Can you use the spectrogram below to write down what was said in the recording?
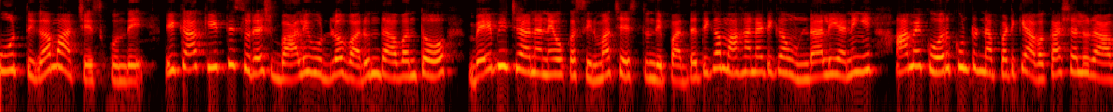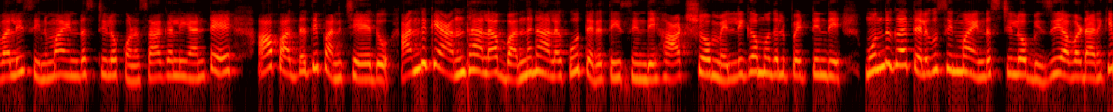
పూర్తిగా మార్చేసుకుంది. ఇక కీర్తి సురేష్ బాలీవుడ్లో వరుణ్ ధావన్తో బేబీ జాన్ అనే ఒక సినిమా చేస్తుంది. పద్ధతిగా మహానటిగా ఉండాలి అని ఆమె కోరుకుంటున్నప్పటికీ అవకాశాలు రావాలి సినిమా ఇండస్ట్రీలో కొనసాగాలి అంటే ఆ పద్ధతి పనిచేయదు. అందుకే అందాల బంధనాలకు తెరతీసింది. హాట్ షో మెల్లిగా మొదలుపెట్టింది. ముందుగా తెలుగు సినిమా ఇండస్ట్రీలో బిజీ అవ్వడానికి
